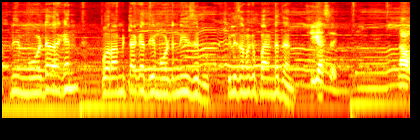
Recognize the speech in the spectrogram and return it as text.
আপনি মোবাইলটা রাখেন পর আমি টাকা দিয়ে মোবাইলটা নিয়ে যাব। প্লিজ আমাকে পানিটা দেন। ঠিক আছে। নাও।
